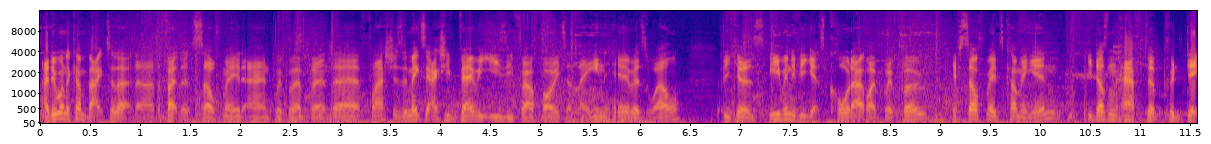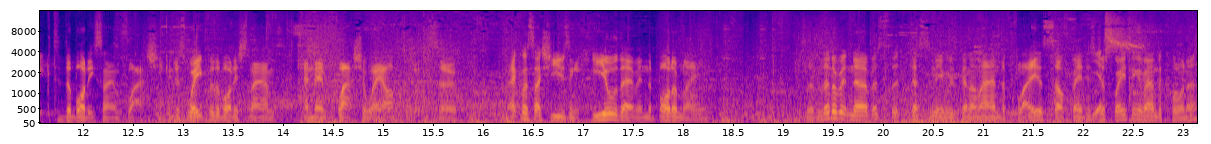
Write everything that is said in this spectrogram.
I do want to come back to that, uh, the fact that Selfmade and Bwipo have burnt their flashes. It makes it actually very easy for Alphari to lane here as well. Because even if he gets caught out by Bwipo, if Selfmade's coming in, he doesn't have to predict the body slam flash. He can just wait for the body slam and then flash away afterwards. So Rekkles actually using heal there in the bottom lane. Was a little bit nervous that Destiny was going to land the play as Selfmade is yes. just waiting around the corner.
